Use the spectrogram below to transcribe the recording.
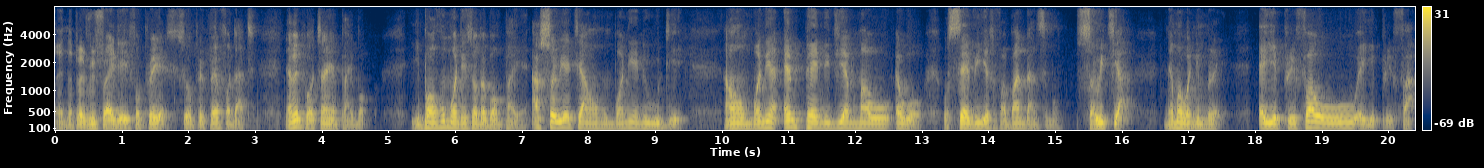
and every Friday is for prayers. So prepare for that. Nyame pɛ ɔkyerɛ yɛn mpaebɔ. Yibɔ ɔhomɔden sɛ ɔbɛbɔ mpaeɛ. Asɔre eti ahohombɔne ani wudie. Ahohombɔne a ɛmpɛ anigye mma ɛwɔ o seven years of abundance mu. Sɔre tia. Nneɛma wɔ anim mmerɛ. Ɛyɛ prefa o, ɛyɛ prefa.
